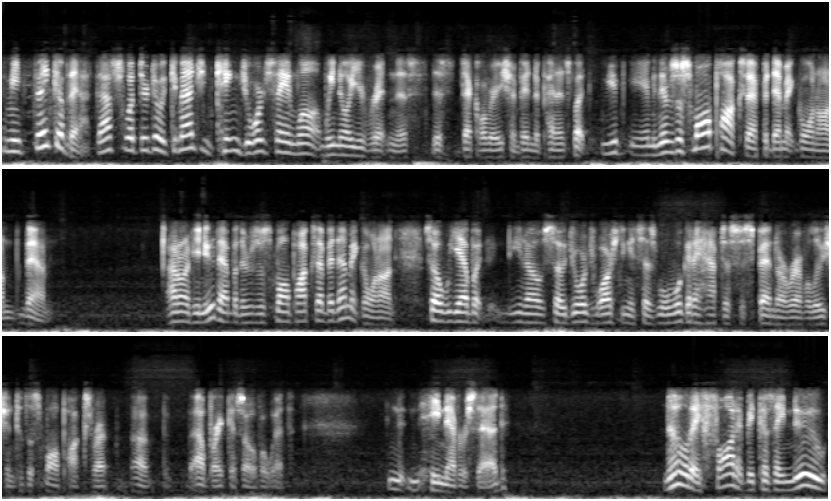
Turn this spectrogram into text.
I mean, think of that. That's what they're doing. Imagine King George saying, "Well, we know you've written this this Declaration of Independence, but you, I mean, there was a smallpox epidemic going on then. I don't know if you knew that, but there was a smallpox epidemic going on. So yeah, but you know, so George Washington says, "Well, we're going to have to suspend our revolution till the smallpox re- uh, outbreak is over with." N- he never said. No, they fought it because they knew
